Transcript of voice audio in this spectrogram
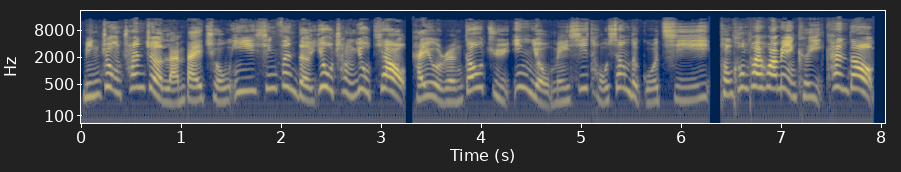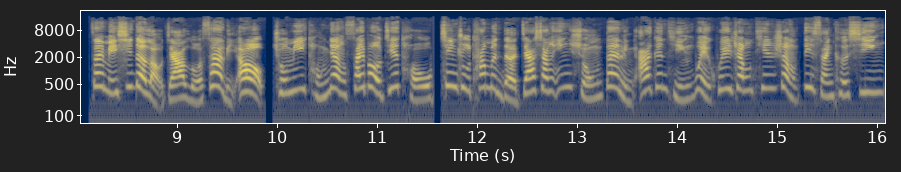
民众穿着蓝白球衣，兴奋地又唱又跳，还有人高举印有梅西头像的国旗。从空拍画面可以看到。在梅西的老家罗萨里奥，球迷同样塞爆街头，庆祝他们的家乡英雄带领阿根廷为徽章添上第三颗星。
